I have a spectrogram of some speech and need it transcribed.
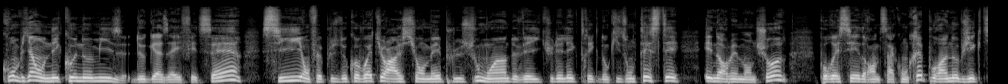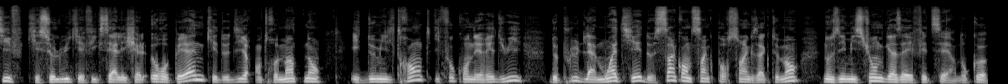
combien on économise de gaz à effet de serre si on fait plus de covoiturage, si on met plus ou moins de véhicules électriques. Donc ils ont testé énormément de choses pour essayer de rendre ça concret pour un objectif qui est celui qui est fixé à l'échelle européenne, qui est de dire entre maintenant et 2030, il faut qu'on ait réduit de plus de la moitié, de 55% exactement, nos émissions de gaz à effet de serre. Donc euh,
